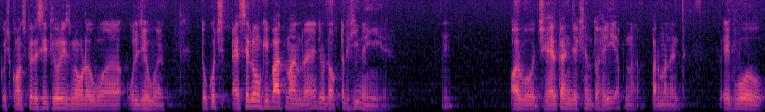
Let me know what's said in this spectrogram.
कुछ कॉन्स्परेसी थ्योरीज में उड़े हुए हैं, उलझे हुए हैं। तो कुछ ऐसे लोगों की बात मान रहे हैं जो डॉक्टर ही नहीं है। हम्म? और वो जहर का इंजेक्शन तो है ही अपना परमानेंट एक वो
